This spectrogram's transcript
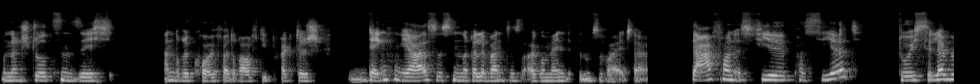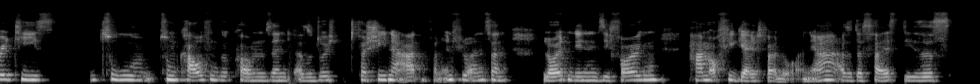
Und dann stürzen sich andere Käufer drauf, die praktisch denken, ja, es ist ein relevantes Argument und so weiter. Davon ist viel passiert durch Celebrities, zu, zum Kaufen gekommen sind, also durch verschiedene Arten von Influencern, Leuten, denen sie folgen, haben auch viel Geld verloren. Ja, also das heißt, dieses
